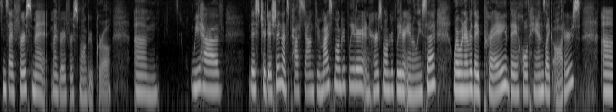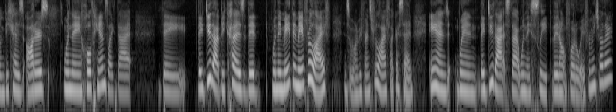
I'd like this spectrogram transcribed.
since I first met my very first small group girl. Um, we have this tradition that's passed down through my small group leader and her small group leader, Annalisa, where whenever they pray, they hold hands like otters. Um, because otters, when they hold hands like that, they they do that because they when they mate, they mate for life, and so we want to be friends for life, like I said. And when they do that, so that when they sleep, they don't float away from each other.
